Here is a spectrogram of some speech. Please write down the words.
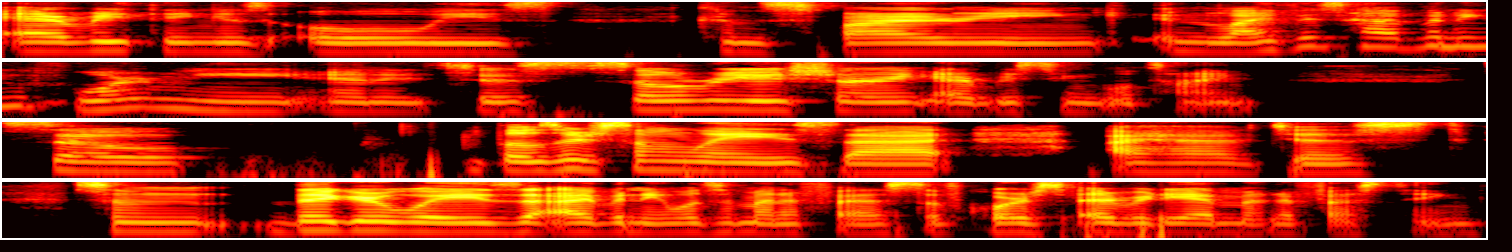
everything is always conspiring and life is happening for me and it's just so reassuring every single time. So those are some ways that I have just some bigger ways that I've been able to manifest. Of course, every day I'm manifesting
